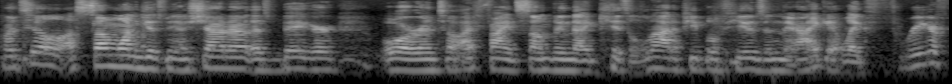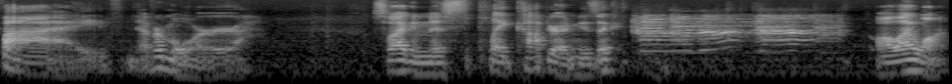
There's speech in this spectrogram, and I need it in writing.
until someone gives me a shout-out that's bigger, or until I find something that gets a lot of people views in there, I get like three or five, never more. So I can just play copyright music. All I want.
